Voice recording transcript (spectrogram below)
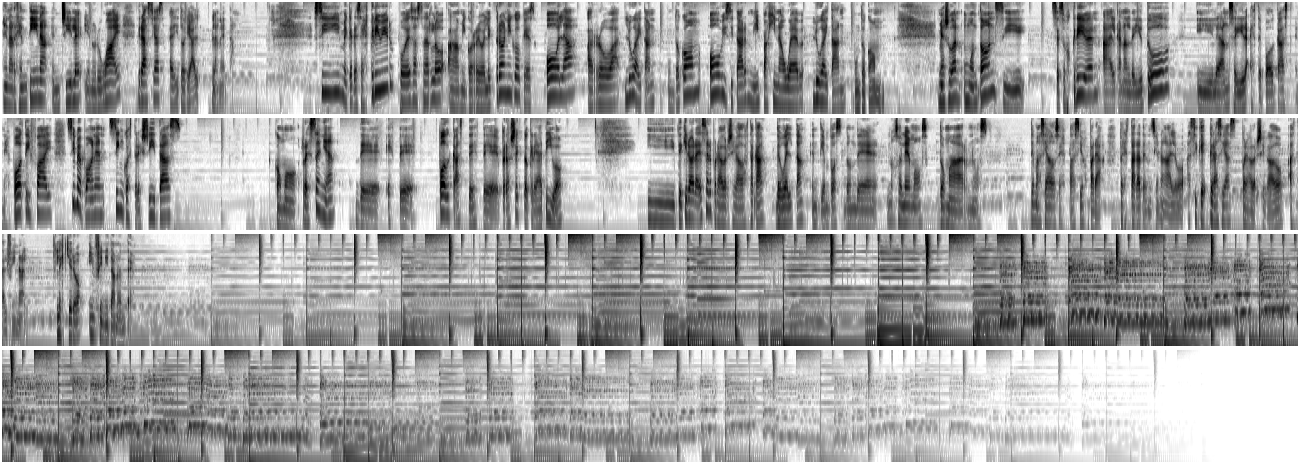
en Argentina, en Chile y en Uruguay, gracias a Editorial Planeta. Si me querés escribir, podés hacerlo a mi correo electrónico que es hola.lugaitan.com o visitar mi página web lugaitan.com. Me ayudan un montón si se suscriben al canal de YouTube y le dan seguir a este podcast en Spotify. Si me ponen cinco estrellitas como reseña de este podcast, de este proyecto creativo. Y te quiero agradecer por haber llegado hasta acá, de vuelta, en tiempos donde no solemos tomarnos demasiados espacios para prestar atención a algo. Así que gracias por haber llegado hasta el final. Les quiero infinitamente.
